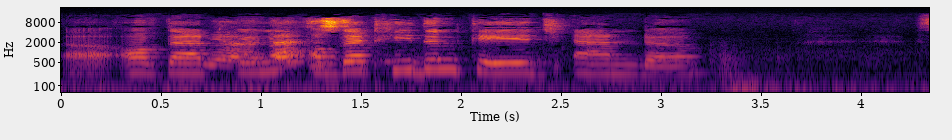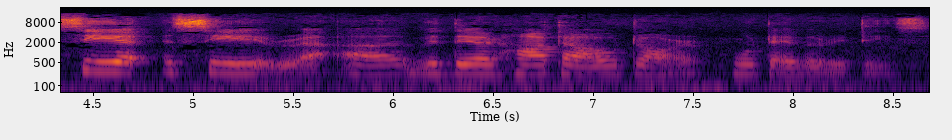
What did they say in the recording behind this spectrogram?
uh, of that Yeah, you know of that hidden cage and uh, say say uh, with their heart out or whatever it is.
